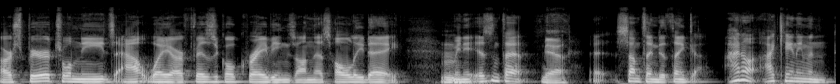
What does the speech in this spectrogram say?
Our spiritual needs outweigh our physical cravings on this holy day. Mm. I mean, isn't that yeah. Uh, something to think? I don't. I can't even.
